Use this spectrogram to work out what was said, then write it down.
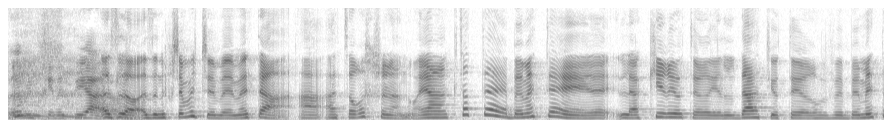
זה מבחינתי ה... אז לא, אז אני חושבת שבאמת הצורך שלנו היה קצת אה, באמת אה, להכיר יותר, לדעת יותר, ובאמת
